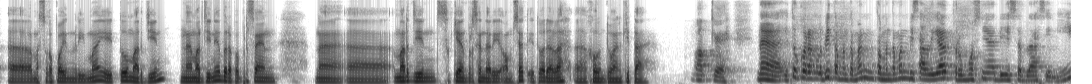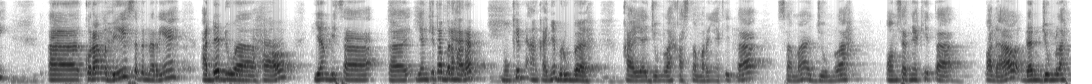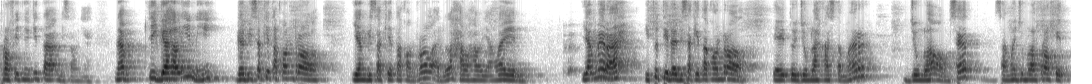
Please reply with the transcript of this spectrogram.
eh, masuk ke poin 5 yaitu margin. Nah, marginnya berapa persen? Nah, eh, margin sekian persen dari omset itu adalah eh, keuntungan kita. Oke, nah itu kurang lebih teman-teman teman-teman bisa lihat rumusnya di sebelah sini. Eh, kurang lebih sebenarnya ada dua hal yang bisa eh, yang kita berharap mungkin angkanya berubah kayak jumlah customernya kita sama jumlah omsetnya kita, padahal dan jumlah profitnya kita misalnya. Nah tiga hal ini gak bisa kita kontrol. Yang bisa kita kontrol adalah hal-hal yang lain. Yang merah itu tidak bisa kita kontrol, yaitu jumlah customer, jumlah omset, sama jumlah profit.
